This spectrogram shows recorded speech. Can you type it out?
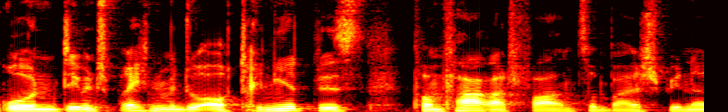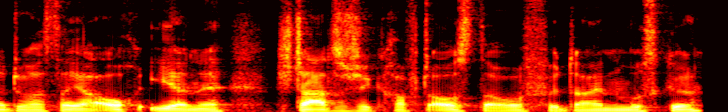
Und dementsprechend, wenn du auch trainiert bist vom Fahrradfahren zum Beispiel, ne, du hast da ja auch eher eine statische Kraftausdauer für deinen Muskel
